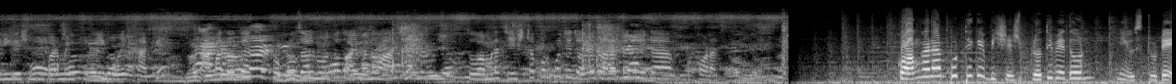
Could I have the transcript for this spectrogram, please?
ইরিগেশন ডিপার্টমেন্ট থেকেই হয়ে থাকে। আপাতত একটা প্রপোজাল মতো পাঠানো আছে তো আমরা চেষ্টা করব যে যত তাড়াতাড়ি এটা করা যায়। গঙ্গারামপুর থেকে বিশেষ প্রতিবেদন নিউজ টুডে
